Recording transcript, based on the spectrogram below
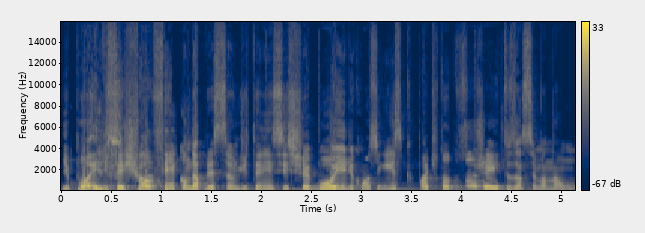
E, pô, ele Isso. fechou a ver quando a pressão de Tennessee chegou e ele conseguiu escapar de todos os jeitos na semana 1.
